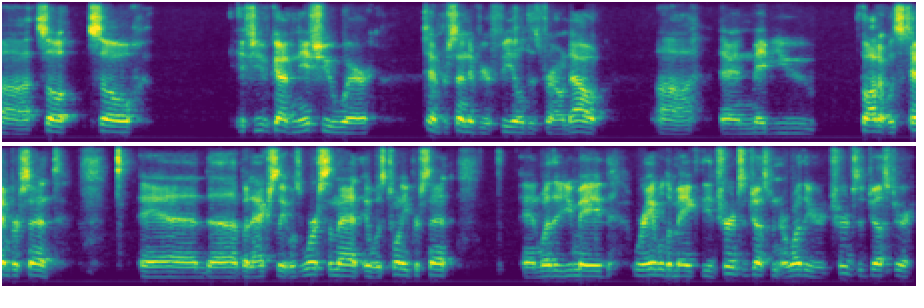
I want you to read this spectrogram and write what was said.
Uh, so so if you've got an issue where 10% of your field is drowned out, uh, and maybe you thought it was 10%, and uh, but actually it was worse than that. It was 20%, and whether you made were able to make the insurance adjustment or whether your insurance adjuster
